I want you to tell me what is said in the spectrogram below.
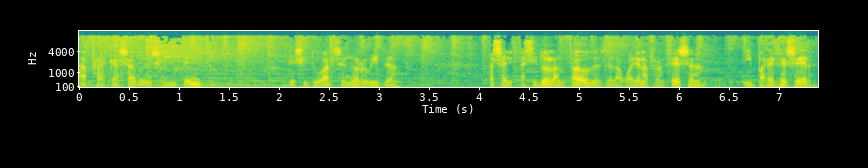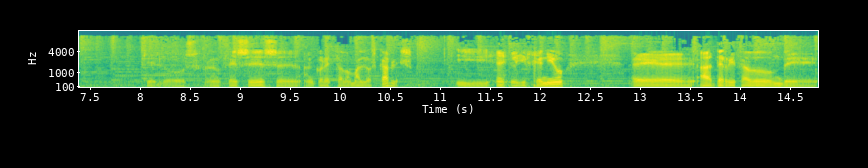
ha fracasado en su intento de situarse en órbita ha sido lanzado desde la Guayana francesa y parece ser que los franceses eh, han conectado mal los cables y el ingenio eh, ha aterrizado donde,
